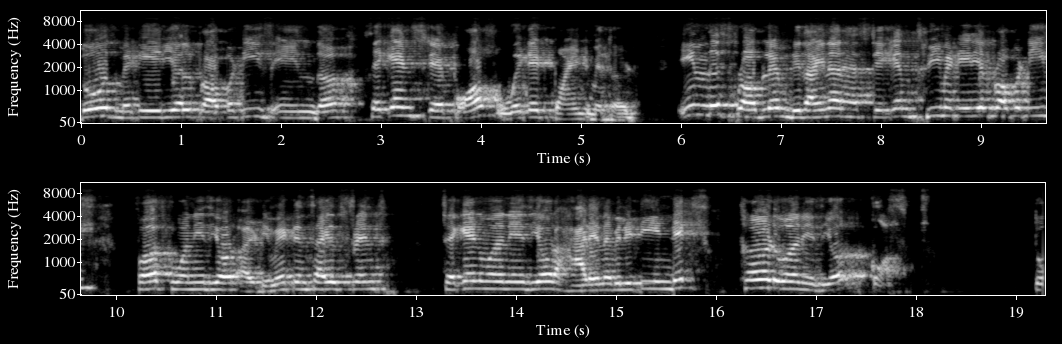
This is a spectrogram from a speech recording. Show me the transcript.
those material properties in the second step of weighted point method. In this problem, designer has taken three material properties. First one is your ultimate tensile strength. Second one is your hardenability index Third one is your cost. So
